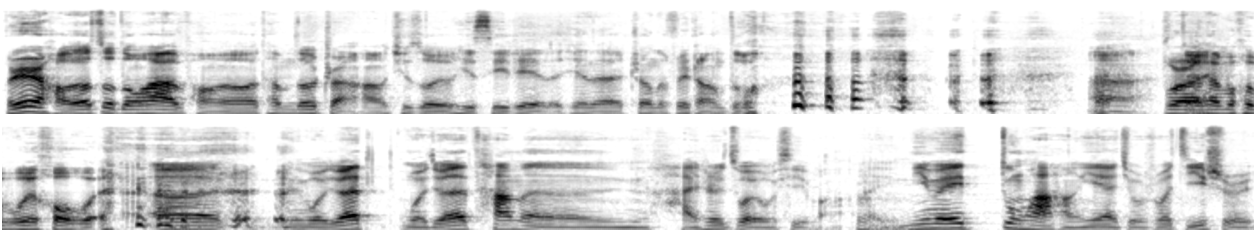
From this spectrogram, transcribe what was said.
我认识好多做动画的朋友，他们都转行去做游戏 CG 的，现在挣的非常多。嗯，不知道他们会不会后悔？呃，我觉得，我觉得他们还是做游戏吧，嗯因为动画行业就是说，即使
